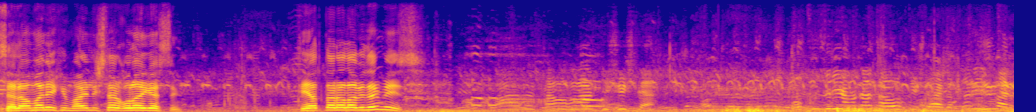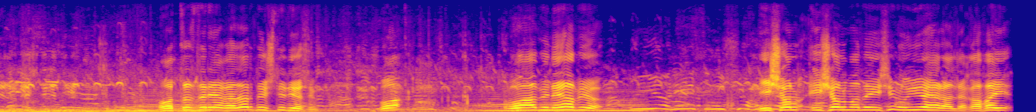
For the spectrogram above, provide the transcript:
Selamun aleyküm, hayırlı işler, kolay gelsin. Fiyatlar alabilir miyiz? Abi tavuklar düşüşte. 30 liraya kadar tavuk düştü abi. Kriz var kriz. 30 liraya kadar düştü diyorsun. Bu, bu abi ne yapıyor? Uyuyor neyse iş yok. İş, ol, iş olmadığı için uyuyor herhalde. Kafayı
